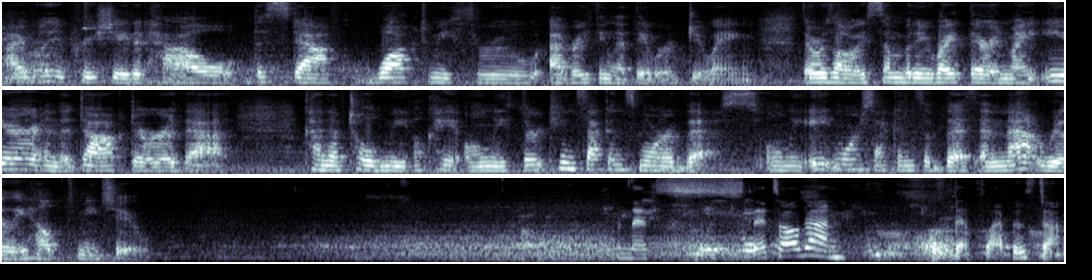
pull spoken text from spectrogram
I really appreciated how the staff walked me through everything that they were doing. There was always somebody right there in my ear, and the doctor that kind of told me, okay, only 13 seconds more of this, only eight more seconds of this, and that really helped me too. And that's that's all done. That flap is done.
